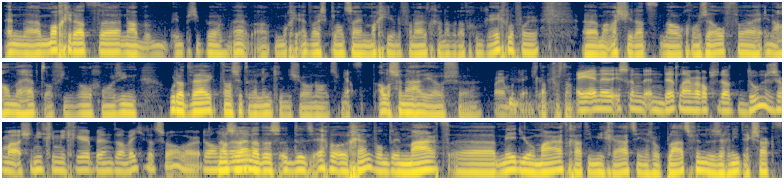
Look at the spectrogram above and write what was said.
En eh, mocht je dat, eh, nou in principe, eh, mocht je advice klant zijn, mag je ervan uitgaan dat we dat goed regelen voor je. Eh, maar als je dat nou gewoon zelf in de handen hebt of je wil gewoon zien hoe dat werkt, dan zit er een linkje in de show notes met alle scenario's Waar je moet denken. stap voor stap. Hey, en is er een, een deadline waarop ze dat doen? Dus zeg maar, als je niet gemigreerd bent, dan weet je dat zo? Waar- Dan, Nou, ze zijn dat dus, dit is echt wel urgent, want in maart, medio maart, gaat die migratie en zo plaatsvinden. Ze zeggen niet exact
